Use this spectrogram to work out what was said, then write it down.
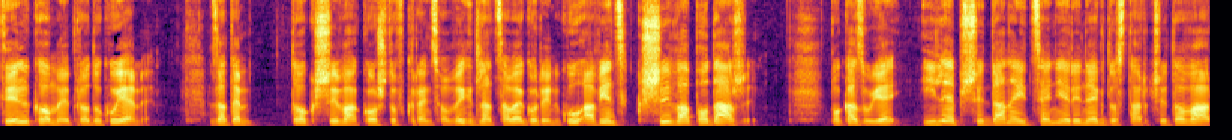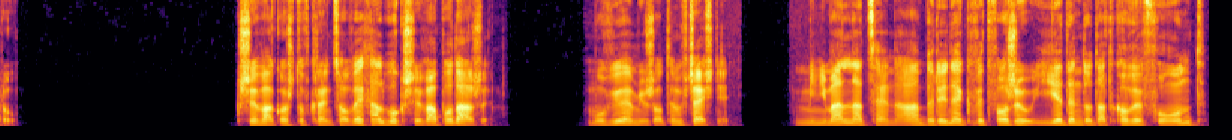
Tylko my produkujemy. Zatem to krzywa kosztów krańcowych dla całego rynku, a więc krzywa podaży. Pokazuje, ile przy danej cenie rynek dostarczy towaru. Krzywa kosztów krańcowych albo krzywa podaży. Mówiłem już o tym wcześniej. Minimalna cena, by rynek wytworzył jeden dodatkowy funt,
